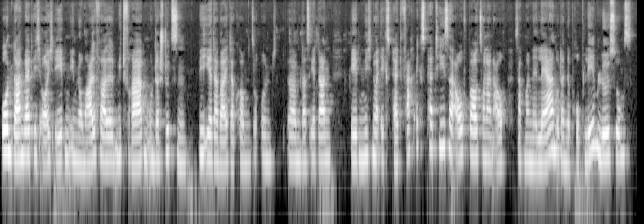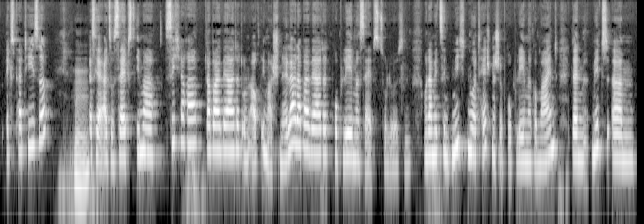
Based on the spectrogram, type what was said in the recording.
Und dann werde ich euch eben im Normalfall mit Fragen unterstützen, wie ihr da weiterkommt und ähm, dass ihr dann eben nicht nur Expert Fachexpertise aufbaut, sondern auch, sag mal, eine Lern- oder eine Problemlösungsexpertise Mhm. Dass ihr also selbst immer sicherer dabei werdet und auch immer schneller dabei werdet, Probleme selbst zu lösen. Und damit sind nicht nur technische Probleme gemeint, denn mit ähm,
